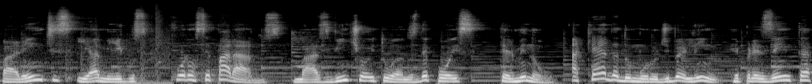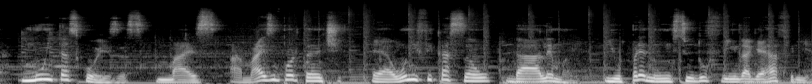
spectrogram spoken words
parentes e amigos foram separados, mas 28 anos depois, terminou. A queda do Muro de Berlim representa muitas coisas, mas a mais importante é a unificação da Alemanha e o prenúncio do fim da Guerra Fria.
